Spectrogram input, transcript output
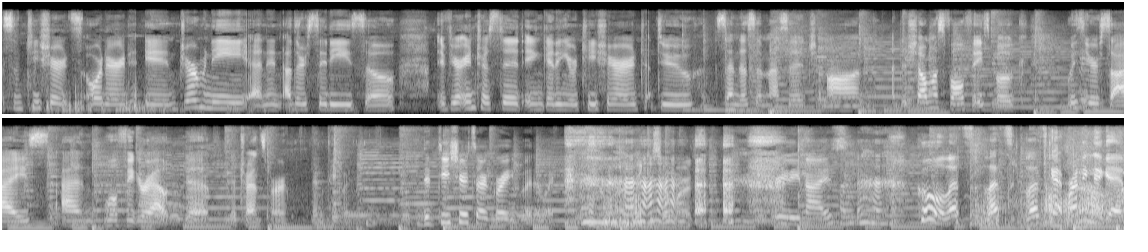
some t-shirts ordered in Germany and in other cities. So if you're interested in getting your t-shirt, do send us a message on the Shell Must Fall Facebook with your size and we'll figure out the, the transfer and payment. The t-shirts are great, by the way. Thank you so much. really nice. cool. Let's let's let's get running again.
